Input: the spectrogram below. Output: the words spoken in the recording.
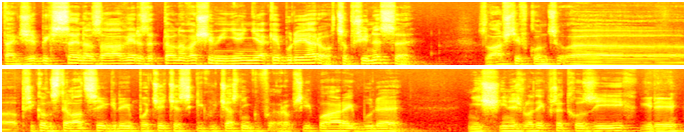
takže bych se na závěr zeptal na vaše mínění, jaké bude jaro, co přinese zvláště v koncu, e, při konstelaci, kdy počet českých účastníků v evropských pohárech bude nižší než v letech předchozích, kdy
